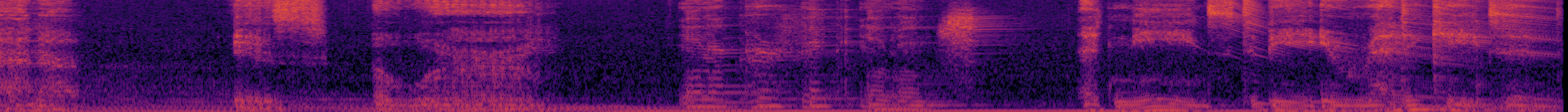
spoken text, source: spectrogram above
Anna is a worm. In a perfect image. That needs to be eradicated.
